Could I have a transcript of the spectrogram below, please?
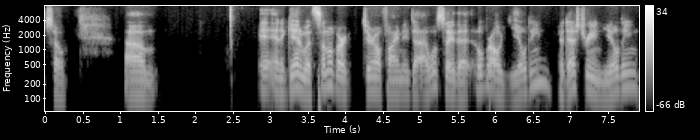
So um, and, and again with some of our general findings i will say that overall yielding pedestrian yielding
